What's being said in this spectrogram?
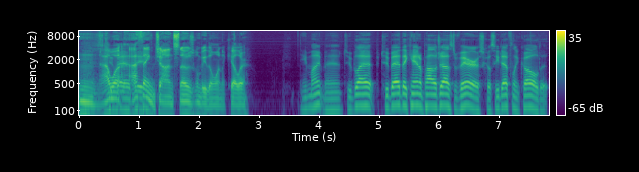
I want. bad I think Jon Snow's going to be the one to kill her. He might, man. Too bad. Too bad they can't apologize to Varys because he definitely called it.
